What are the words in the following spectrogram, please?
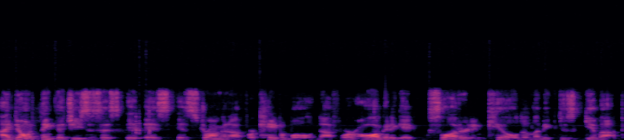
I don't think that Jesus is, is, is strong enough or capable enough. We're all going to get slaughtered and killed, and let me just give up.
